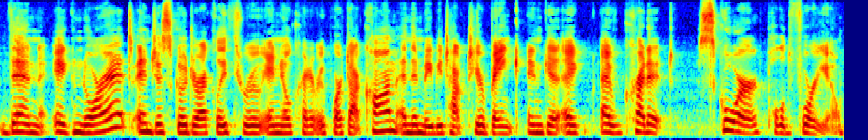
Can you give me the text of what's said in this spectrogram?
then ignore it and just go directly through annualcreditreport.com and then maybe talk to your bank and get a, a credit score pulled for you.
